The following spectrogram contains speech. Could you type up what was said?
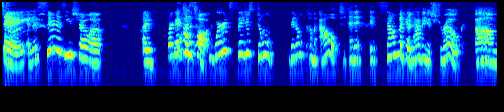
day," and as soon as you show up, I forget how to talk. words they just don't they don't come out. And it it sounds like i'm having a stroke um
